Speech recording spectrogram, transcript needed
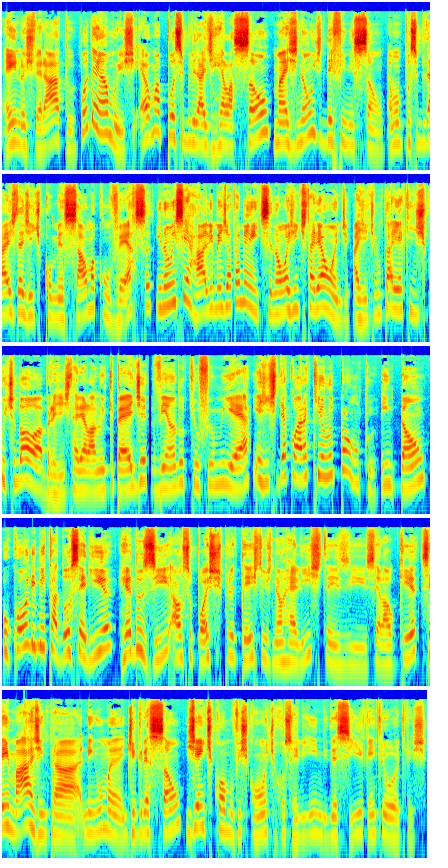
em Nosferatu, podemos. É uma possibilidade de relação, mas não de definição. É uma possibilidade da gente começar uma conversa e não encerrá-la imediatamente, senão a gente estaria onde? A gente não estaria aqui discutindo a obra, a gente estaria lá no Wikipedia vendo que o filme é e a gente decora aquilo e pronto. Então, o quão limitador seria reduzir aos supostos pretextos neorrealistas e sei lá o que, sem margem para nenhuma digressão, gente como Visconti, Rossellini, De Sica, entre outros.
